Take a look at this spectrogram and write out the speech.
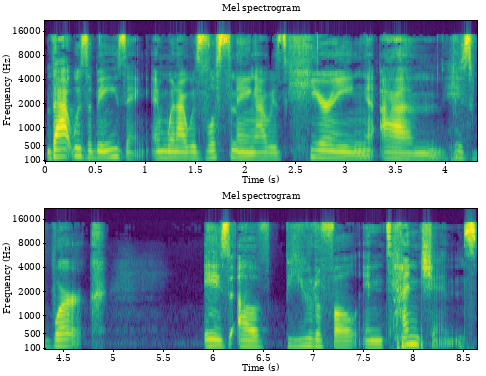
that was amazing. And when I was listening, I was hearing um, his work is of beautiful intentions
